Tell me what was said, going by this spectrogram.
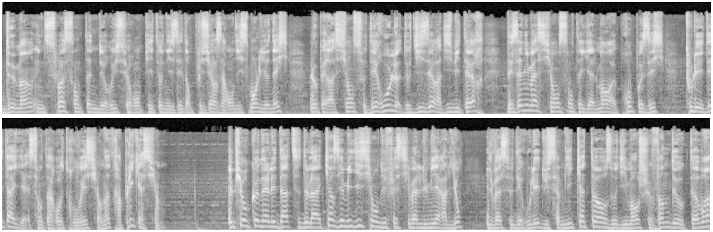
Demain, une soixantaine de rues seront piétonnisées dans plusieurs arrondissements lyonnais. L'opération se déroule de 10h à 18h. Des animations sont également proposées. Tous les détails sont à retrouver sur notre application. Et puis on connaît les dates de la 15e édition du Festival Lumière à Lyon. Il va se dérouler du samedi 14 au dimanche 22 octobre.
